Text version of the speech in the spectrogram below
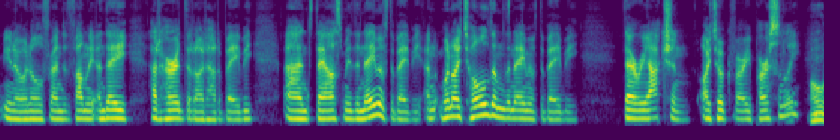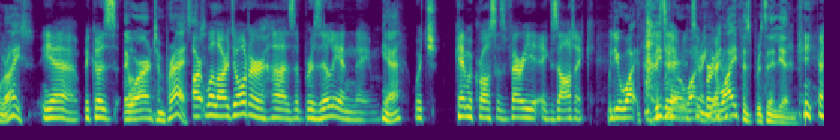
you know an old friend of the family and they had heard that I'd had a baby and they asked me the name of the baby and when I told them the name of the baby their reaction I took very personally. Oh right. Yeah, because they weren't impressed. Our, well our daughter has a Brazilian name. Yeah. Which came across as very exotic. Well, your wife, people are wondering, your wife is Brazilian. yeah.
